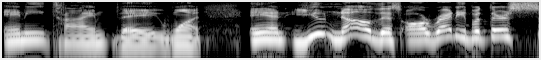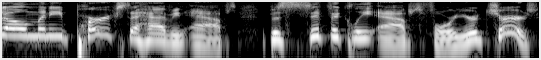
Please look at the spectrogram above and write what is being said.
any time they want. And you know this already, but there's so many perks to having apps, specifically apps for your church.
